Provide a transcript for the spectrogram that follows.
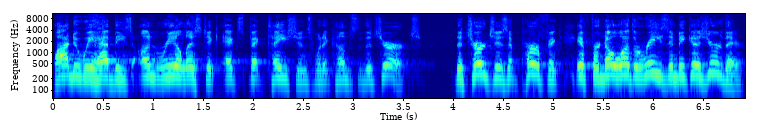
Why do we have these unrealistic expectations when it comes to the church? The church isn't perfect if for no other reason because you're there.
